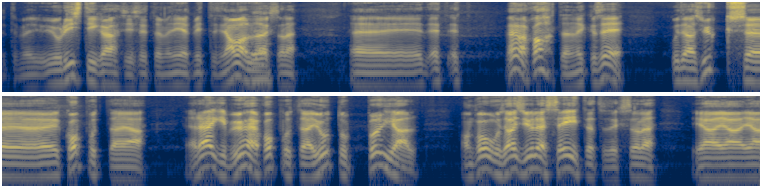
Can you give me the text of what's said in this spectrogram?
ütleme juristiga, siis ütleme nii, et mitte siin avaldada, eks ole. et, et, et väga kahtlane on ikka see, kuidas üks äh, koputaja räägib ühe koputaja jutu põhjal, on kogu see asi üles ehitatud, eks ole, ja, ja, ja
